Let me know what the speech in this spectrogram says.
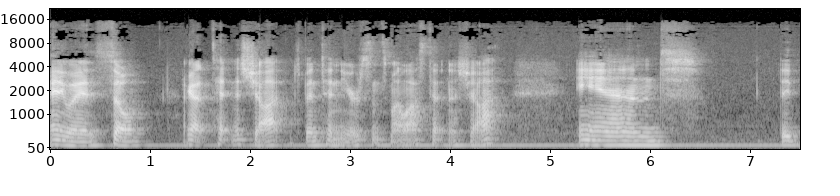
anyways, so I got a tetanus shot. It's been 10 years since my last tetanus shot. And they,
